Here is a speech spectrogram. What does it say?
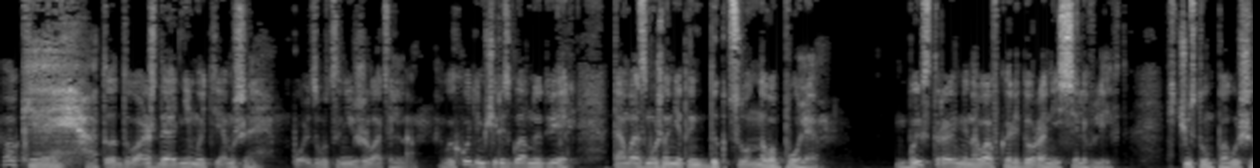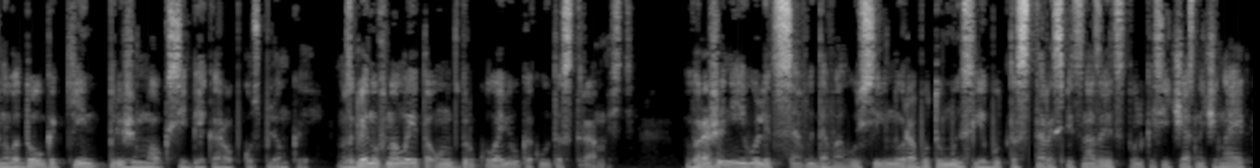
«Окей, а то дважды одним и тем же пользоваться нежелательно. Выходим через главную дверь. Там, возможно, нет индукционного поля». Быстро, миновав коридор, они сели в лифт. С чувством повышенного долга Кейн прижимал к себе коробку с пленкой. Взглянув на Лейта, он вдруг уловил какую-то странность. Выражение его лица выдавало усиленную работу мысли, будто старый спецназовец только сейчас начинает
